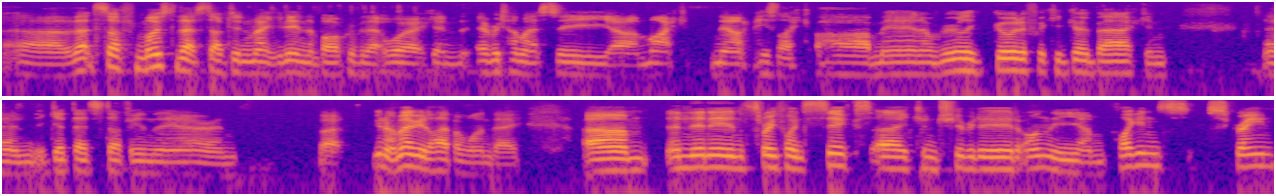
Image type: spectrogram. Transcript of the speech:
uh, that stuff, most of that stuff didn't make it in the bulk of that work. And every time I see uh, Mike now, he's like, "Oh man, be really good if we could go back and and get that stuff in there." And but you know, maybe it'll happen one day. Um, and then in 3.6, I contributed on the um, plugins screen.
